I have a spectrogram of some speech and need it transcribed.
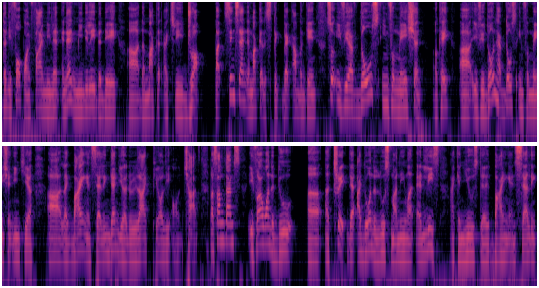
34.5 million. And then immediately the day uh, the market actually dropped. But since then, the market has picked back up again. So if you have those information, okay, uh, if you don't have those information in here, uh, like buying and selling, then you have to rely purely on charts. But sometimes if I want to do a trade that I don't want to lose money on, at least I can use the buying and selling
